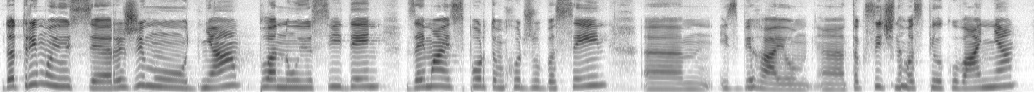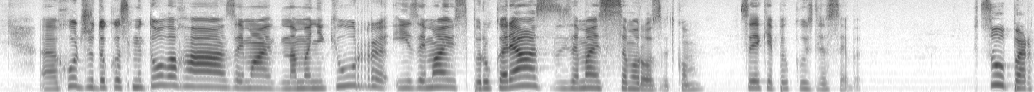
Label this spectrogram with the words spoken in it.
Дотримуюсь е, режиму дня, планую свій день, займаюся спортом, ходжу в басейн ем, і збігаю е, токсичного спілкування. Е, Ходжу до косметолога, займаю на манікюр і займаюся перукаря, займаюся саморозвитком. Це як я пілкуюсь для себе. Супер,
